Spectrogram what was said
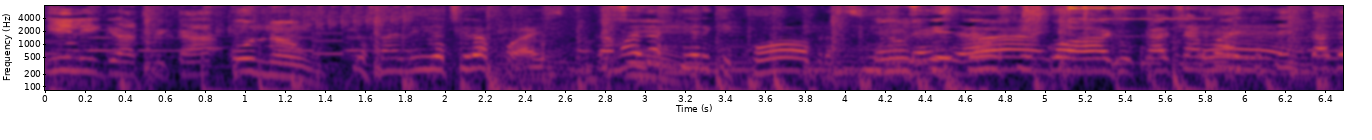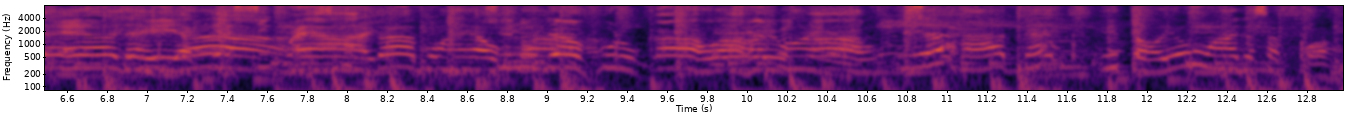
e lhe gratificar ou não? O flanelinha tira paz. Ainda mais Sim. aquele que cobra, 5, Tem uns 10 que, tem uns que coagem o cara, diz, rapaz, tu tem que dar 10 reais aí, aqui é 5 reais. Se não dá, bom real Se o não carro. der, eu furo o carro, É, arranho o carro. Isso é errado, né? Então, eu não ando dessa forma.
